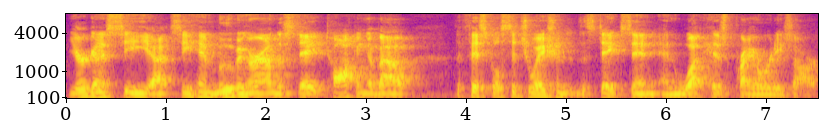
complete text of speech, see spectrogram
you're going to see uh, see him moving around the state, talking about the fiscal situation that the state's in and what his priorities are.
